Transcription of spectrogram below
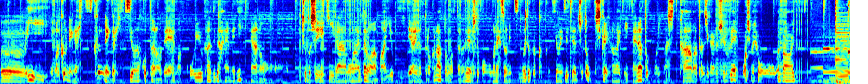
ういい、まあ、訓練が、訓練が必要なことなので、まあ、こういう感じで早めに、あの、ちょっと刺激がもらえたのは、まあ、いい出会いだったのかなと思ったので、ちょっと今後もね、その見積もりとか価格表については、ちょっとしっかり考えていきたいなと思いました。また次回の収録でお会いしましょう。バイバイ。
